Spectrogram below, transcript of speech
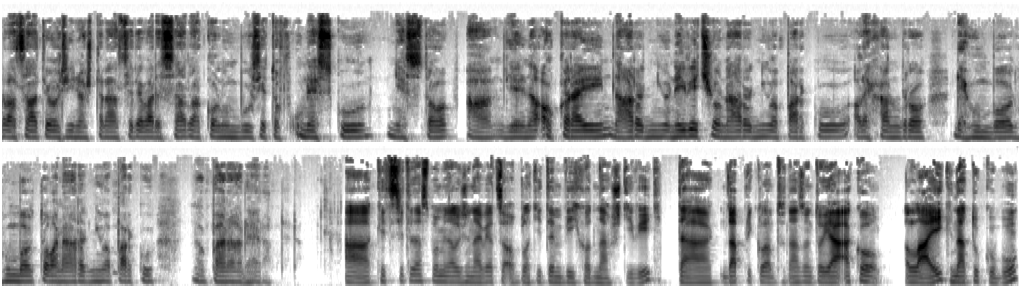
28. října 1492 Kolumbus, je to v UNESCO město a je na okraji národního, největšího národního parku Alejandro de Humboldt, Humboldtova národního parku, no Panadera. A keď ste teda spomínali, že najviac sa oplatí ten východ navštíviť, tak napríklad, nazvem to ja ako laik na tú Kubu,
